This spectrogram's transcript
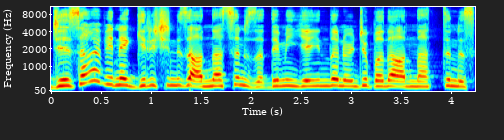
Cezaevine girişinizi anlatsanıza. Demin yayından önce bana anlattınız.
